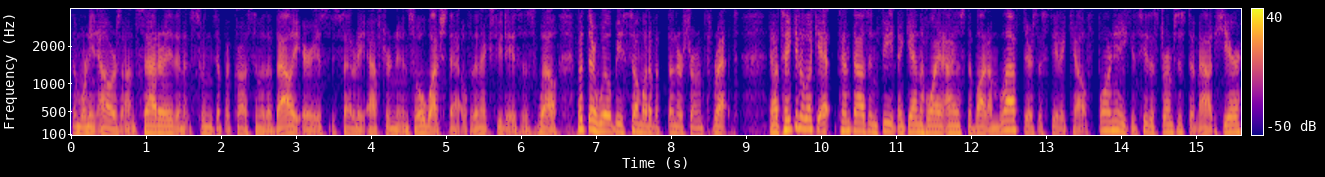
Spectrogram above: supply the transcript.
the morning hours hours on Saturday. Then it swings up across some of the valley areas through Saturday afternoon. So we'll watch that over the next few days as well. But there will be somewhat of a thunderstorm threat. Now, taking a look at 10,000 feet, again, the Hawaiian Islands to the bottom left, there's the state of California. You can see the storm system out here,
